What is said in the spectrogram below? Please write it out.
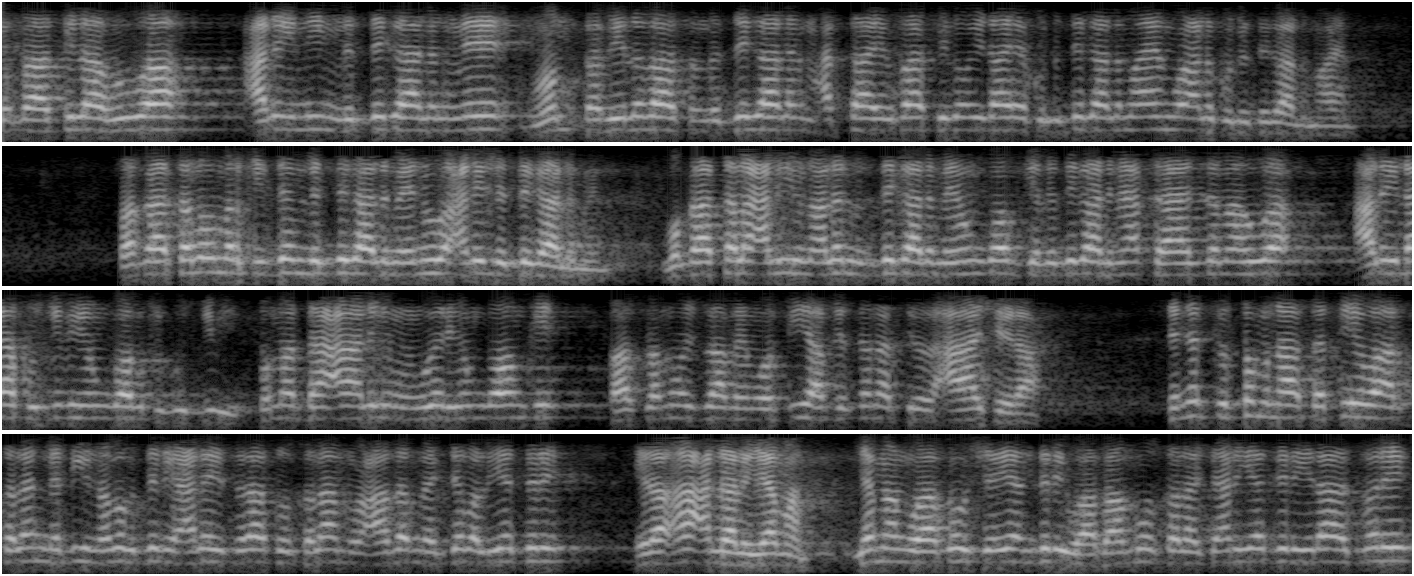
yuqatila huwa cali nin la degaalane hum qabiiladaas la degaalan xataa yuqatilo ilahay kula degaalamayan wa ala kula degaalamayan fakatalo marki dam la degaalamayn huwa cali la degaalamayn wakatala caliyun ala la degaalamay hum goobki la degaalamay hata hazama huwa cali laa kujibi hum goobki kujibi uma daca caliyun weri hum goomki faaslamu islaamay wa fiha fi sanati alcaashira sanadka tobnaadati wa arsala nabiy nabag diri alayhi salaatu wasalam mucaada bna jabal iya diri ilaa acla lyaman yaman waa kow sheeyan diri wa aba musa alashcari ya diri ila asfari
